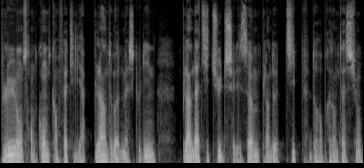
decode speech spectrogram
plus on se rend compte qu'en fait il y a plein de modes masculines, plein d'attitudes chez les hommes, plein de types de représentations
